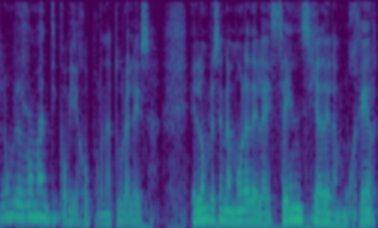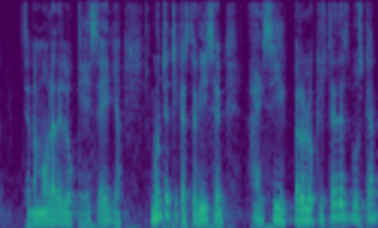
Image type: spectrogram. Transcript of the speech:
el hombre es romántico, viejo, por naturaleza. El hombre se enamora de la esencia de la mujer, se enamora de lo que es ella. Muchas chicas te dicen, ay, sí, pero lo que ustedes buscan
